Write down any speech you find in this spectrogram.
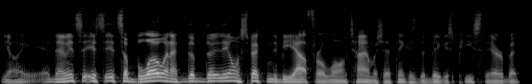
you know, I mean, it's it's it's a blow, and I, the, the, they don't expect him to be out for a long time, which I think is the biggest piece there. But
